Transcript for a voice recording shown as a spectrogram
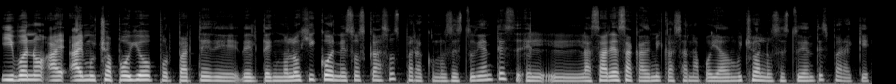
Y bueno, hay, mucho apoyo por parte de, del tecnológico en esos casos para con los estudiantes. las áreas académicas han apoyado mucho a los estudiantes para que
